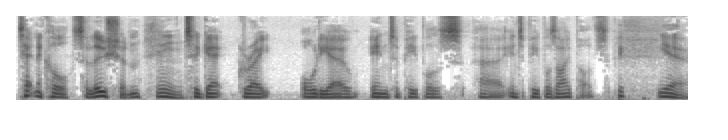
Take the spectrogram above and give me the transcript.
technical solution Hmm. to get great audio into people's uh, into people's iPods. Yeah,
